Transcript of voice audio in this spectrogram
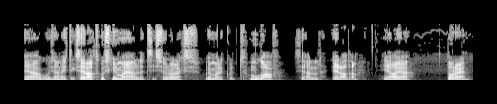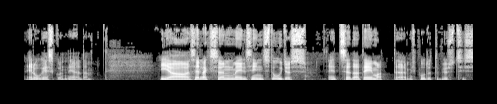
ja kui sa näiteks elad kuskil majal, et siis sul oleks võimalikult mugav seal elada, hea ja tore elukeskkond nii-öelda. ja selleks on meil siin stuudios et seda teemat, äh, mis puudutab just siis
